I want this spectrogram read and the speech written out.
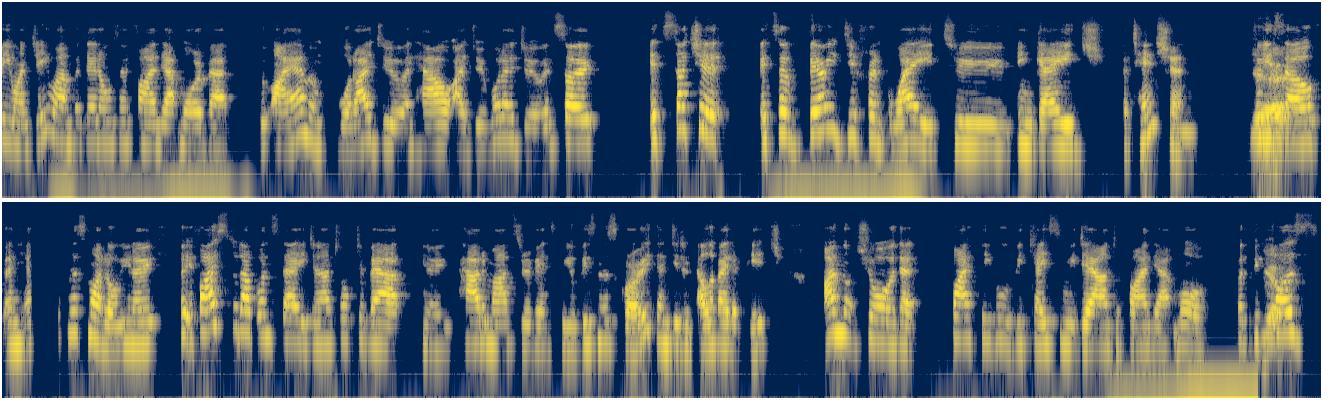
B1G1, but then also find out more about who I am and what I do and how I do what I do. And so it's such a it's a very different way to engage attention for yeah. yourself and business model. You know, so if I stood up on stage and I talked about you know how to master events for your business growth and did an elevator pitch, I'm not sure that five people would be chasing me down to find out more. But because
